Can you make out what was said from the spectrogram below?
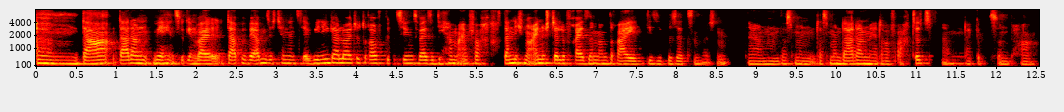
ähm, da, da dann mehr hinzugehen, weil da bewerben sich tendenziell weniger Leute drauf, beziehungsweise die haben einfach dann nicht nur eine Stelle frei, sondern drei, die sie besetzen müssen. Ähm, dass, man, dass man da dann mehr drauf achtet. Ähm, da gibt es so ein paar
